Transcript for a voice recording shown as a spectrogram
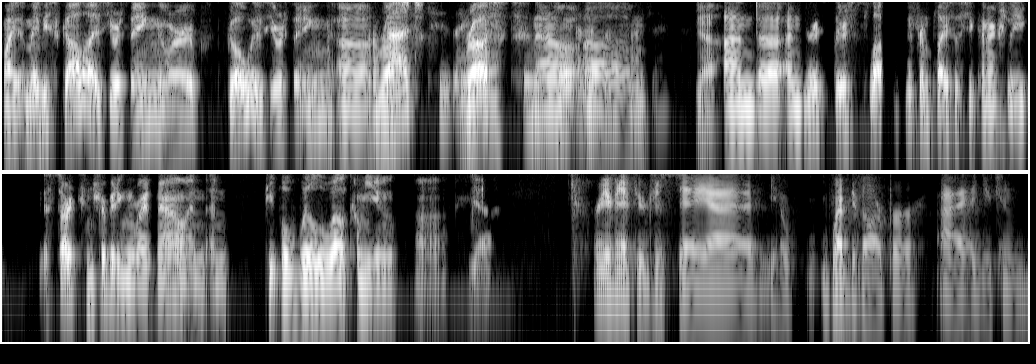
might, maybe Scala is your thing, or Go is your thing. Uh, Rust. Rust, like- Rust Yeah. now. That is a Um. Yeah. and uh, and there's there's lots of different places you can actually start contributing right now, and and people will welcome you. Uh, or even if you're just a uh, you know web developer, uh, you can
